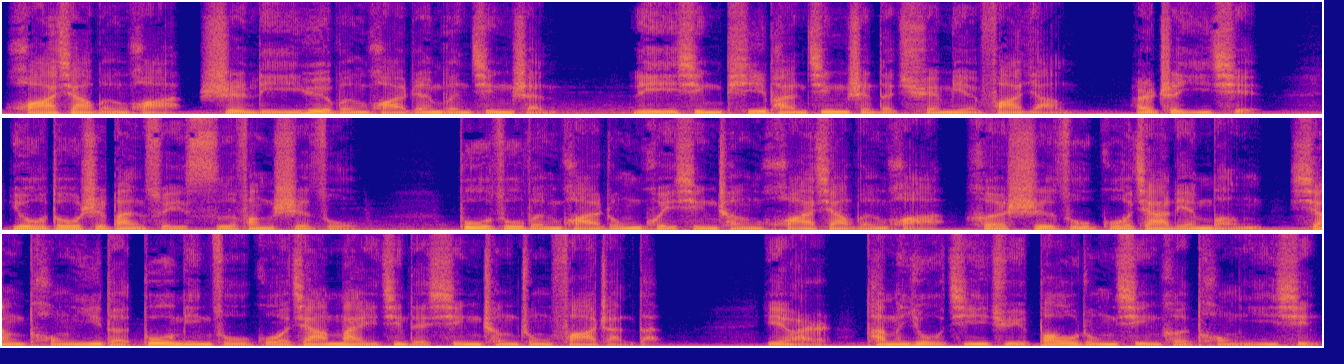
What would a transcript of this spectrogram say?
华夏文化是礼乐文化人文精神。理性批判精神的全面发扬，而这一切又都是伴随四方氏族、部族文化融汇，形成华夏文化和氏族国家联盟向统一的多民族国家迈进的形成中发展的，因而他们又极具包容性和统一性，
